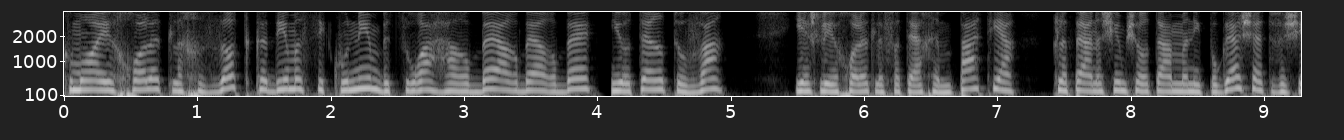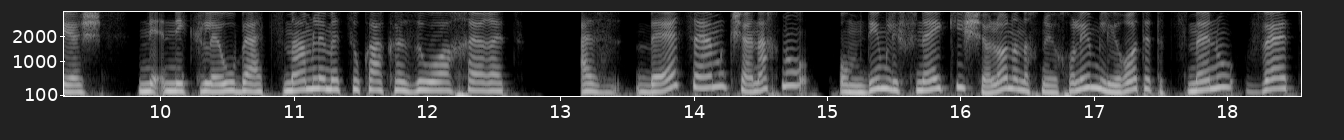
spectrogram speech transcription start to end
כמו היכולת לחזות קדימה סיכונים בצורה הרבה הרבה הרבה יותר טובה. יש לי יכולת לפתח אמפתיה כלפי אנשים שאותם אני פוגשת ושיש, נקלעו בעצמם למצוקה כזו או אחרת. אז בעצם כשאנחנו עומדים לפני כישלון, אנחנו יכולים לראות את עצמנו ואת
